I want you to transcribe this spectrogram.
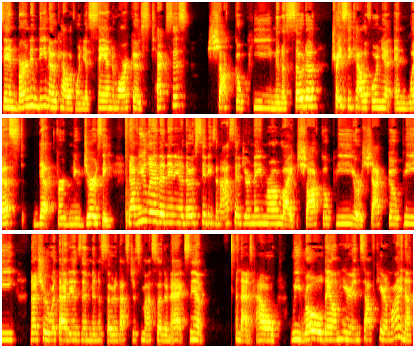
San Bernardino, California, San Marcos, Texas, Shakopee, Minnesota, Tracy, California, and West Deptford, New Jersey. Now, if you live in any of those cities and I said your name wrong, like Shakopee or Shakopee, not sure what that is in Minnesota, that's just my southern accent. And that's how we roll down here in South Carolina.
